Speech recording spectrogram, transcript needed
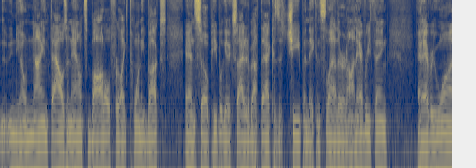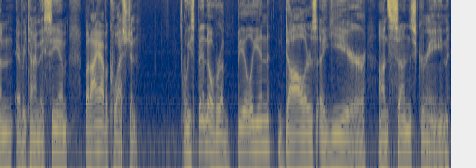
you know nine thousand ounce bottle for like twenty bucks, and so people get excited about that because it's cheap and they can slather it on everything and everyone every time they see them. But I have a question we spend over a billion dollars a year on sunscreen.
